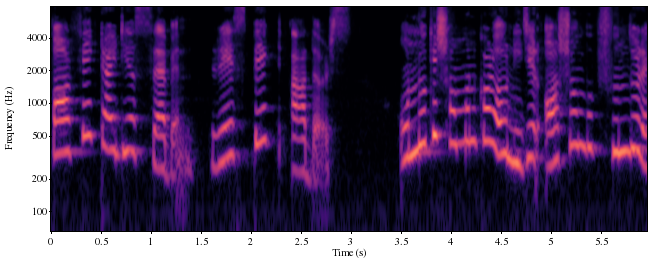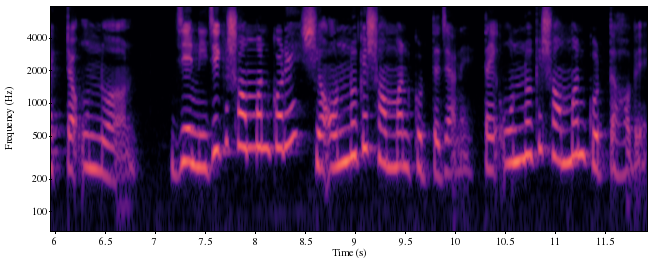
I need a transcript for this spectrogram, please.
Perfect idea seven respect others অন্যকে সম্মান করাও নিজের অসম্ভব সুন্দর একটা উন্নয়ন। যে নিজেকে সম্মান করে, সে অন্যকে সম্মান করতে জানে। তাই অন্যকে সম্মান করতে হবে।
